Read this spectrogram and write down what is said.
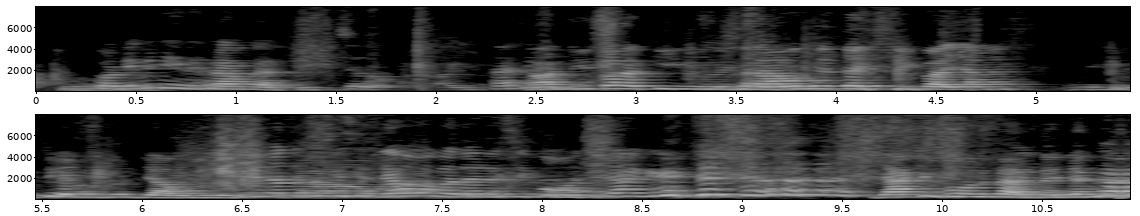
ਤੁਹਾਡੀ ਵੀ ਨੀਂਦ ਖਰਾਬ ਕਰਤੀ। ਚਲੋ ਹੈ ਸਾਡੀ ਤਾਂ ਕੀ ਸਰਾਉਗੇ ਤਾਂ ਇੱਥੇ ਪਾ ਜਾਣਾ। ਕਿੱਥੇ ਦੂਰ ਜਾਵਾਂਗੇ ਜਿੰਨਾ ਤੁਸੀਂ ਸਿੱਧੇ ਹੋ ਬਦਲ ਅਸੀਂ ਪਹੁੰਚ ਜਾਾਂਗੇ। ਜਾ ਕੇ ਫੋਨ ਕਰ ਦੇ ਚੰਗਾ।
